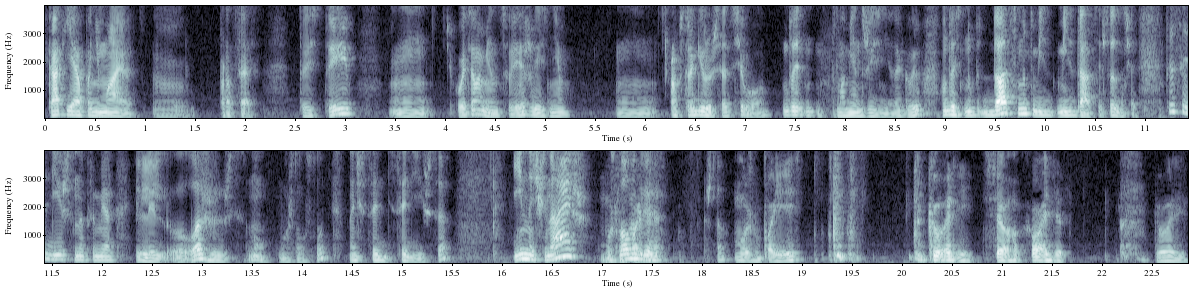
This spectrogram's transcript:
Как я понимаю э, процесс? То есть ты в какой-то момент в своей жизни абстрагируешься от всего. Ну, то есть, момент жизни, я так говорю. Ну, то есть, ну, 20 минут меди- медитации. Что означает? Ты садишься, например, или ложишься, ну, можно уснуть, значит, сади- садишься, и начинаешь, Можно условно говоря... Что? Можем поесть. Говори. Все, хватит. Говори.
